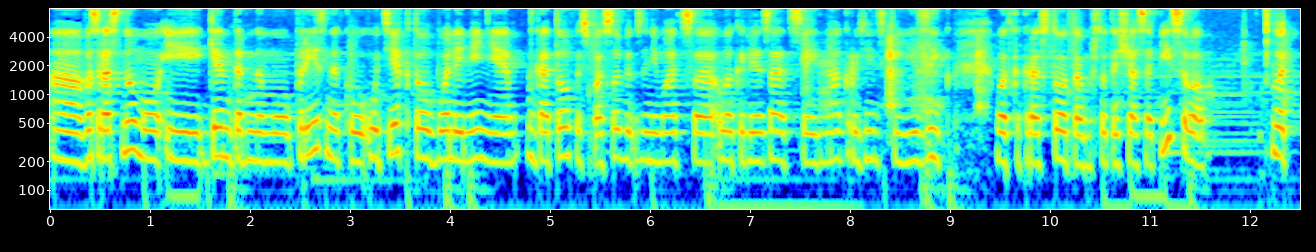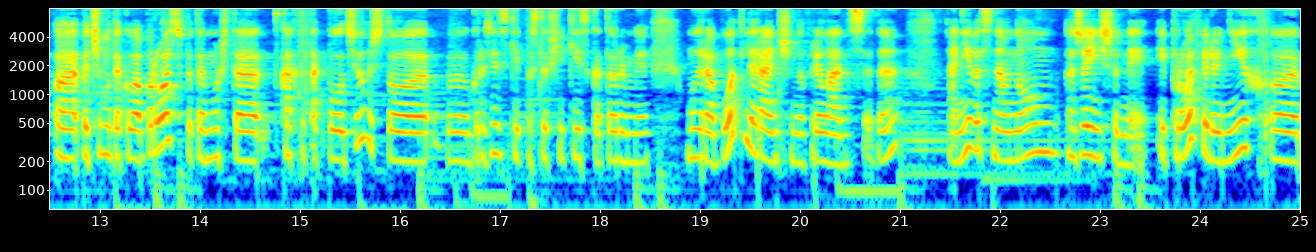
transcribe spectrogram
э, возрастному и гендерному признаку у тех, кто более-менее готов и способен заниматься локализацией на грузинский язык. Вот как раз то, там, что ты сейчас описывал. Вот а почему такой вопрос? Потому что как-то так получилось, что э, грузинские поставщики, с которыми мы работали раньше на фрилансе, да, они в основном женщины, и профиль у них э,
